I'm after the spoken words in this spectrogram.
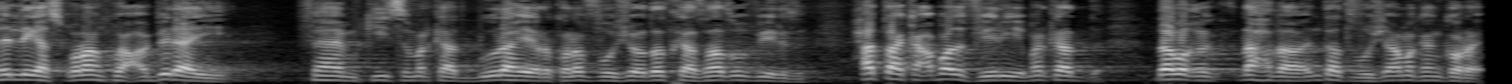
xilligaas qur'aanku cabirayay fahamkiisa markaad buuraha yar kala fuusho oo dadkaas saas u fiiriso. Xataa kacbada fiiriya markaad dabaqa dhexda intaad fuusho ama kan kore.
